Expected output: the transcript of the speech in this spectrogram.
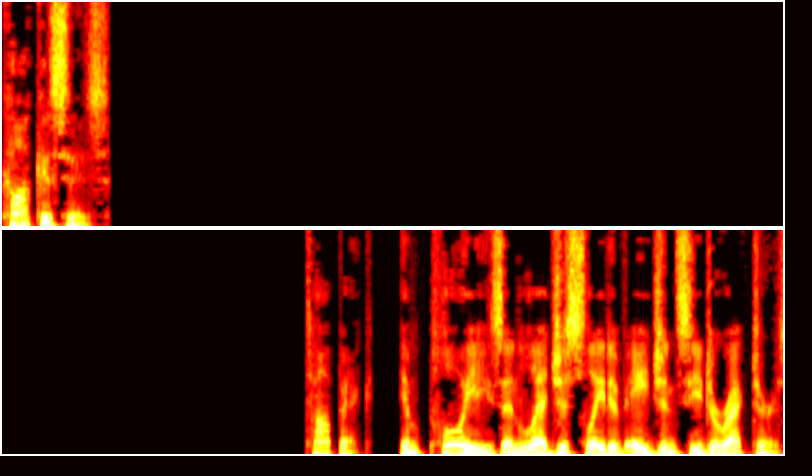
Caucuses. Employees and legislative agency directors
